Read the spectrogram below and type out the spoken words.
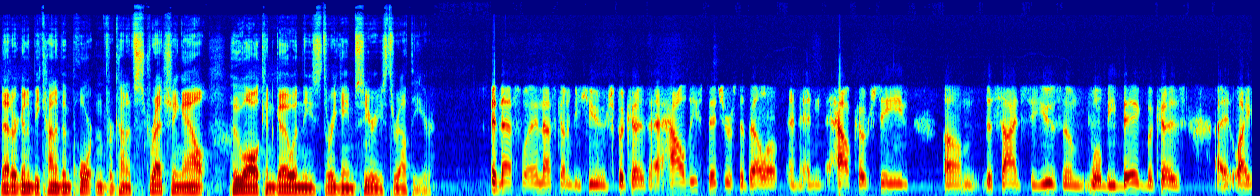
that are going to be kind of important for kind of stretching out who all can go in these three game series throughout the year. And that's what, and that's going to be huge because how these pitchers develop and, and how Coach Dean – um, decides to use them will be big because, I, like,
